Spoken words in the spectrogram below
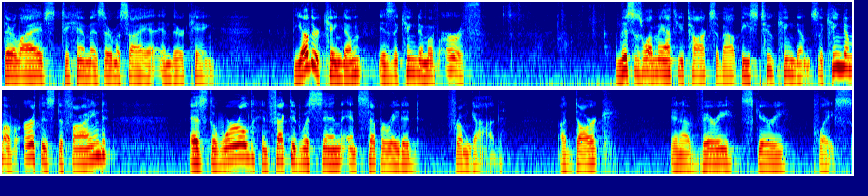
their lives to Him as their Messiah and their King. The other kingdom is the kingdom of earth. And this is what Matthew talks about these two kingdoms. The kingdom of earth is defined as the world infected with sin and separated from God. A dark and a very scary place.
